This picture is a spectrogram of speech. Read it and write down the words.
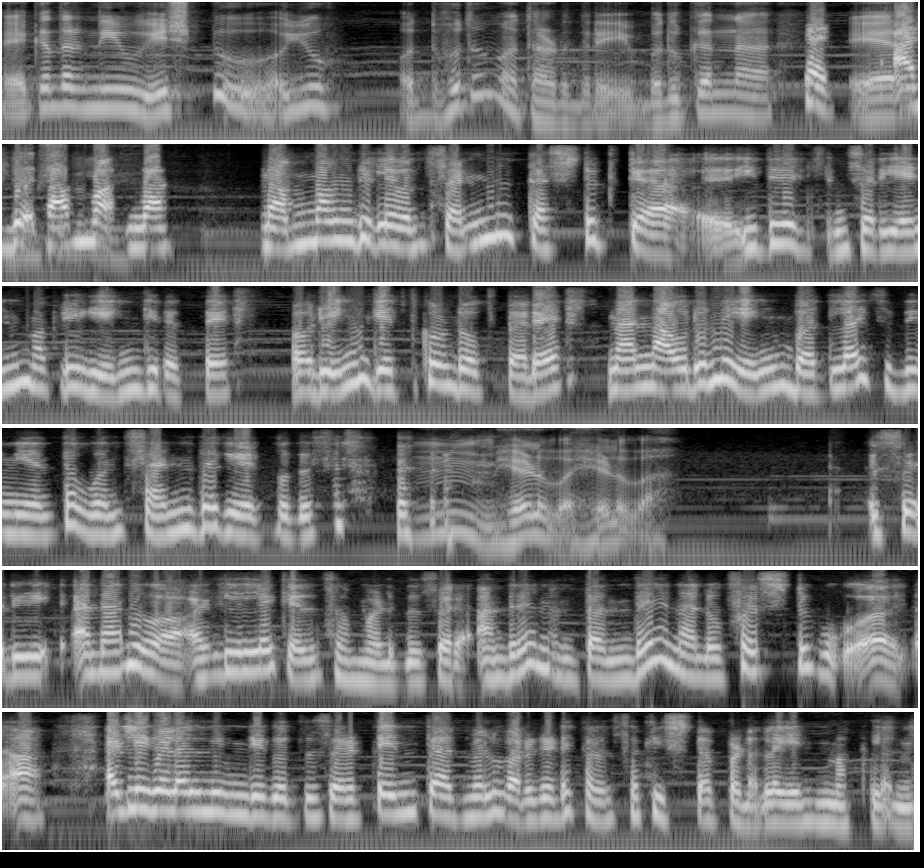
ಯಾಕಂದ್ರೆ ನೀವು ಎಷ್ಟು ಅಯ್ಯೋ ಅದ್ಭುತ ಮಾತಾಡಿದ್ರಿ. ಬದುಕನ್ನ ನಮ್ಮ ಅಂಗಡಿಲೆ ಒಂದ್ ಸಣ್ಣ ಕಷ್ಟದ ಇದು ಹೇಳ್ತೀನಿ ಸರ್ ಹೆಣ್ಮಕ್ಳಿಗೆ ಹೆಂಗಿರುತ್ತೆ? ಅವ್ರು ಹೆಂಗ್ ಎತ್ಕೊಂಡು ಹೋಗ್ತಾರೆ? ನಾನು ಅವ್ರನ್ನ ಹೆಂಗ್ ಬದಲಾಯಿಸಿದೀನಿ ಅಂತ ಒಂದ್ ಸಣ್ಣದಾಗಿ ಹೇಳ್ಬೋದು ಸರ್? ಹೇಳುವ ಹೇಳುವ. ಸರಿ ನಾನು ಹಳ್ಳಿಲೇ ಕೆಲಸ ಮಾಡುದು ಸರ್. ಅಂದ್ರೆ ನಮ್ ತಂದೆ ನಾನು ಫಸ್ಟ್ ಹಳ್ಳಿಗಳಲ್ಲಿ ನಿಮ್ಗೆ ಗೊತ್ತು ಸರ್ ಟೆಂತ್ ಆದ್ಮೇಲೆ ಹೊರಗಡೆ ಕಳ್ಸಕ್ ಇಷ್ಟ ಪಡಲ್ಲ ಹೆಣ್ಮಕ್ಳನ್ನ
